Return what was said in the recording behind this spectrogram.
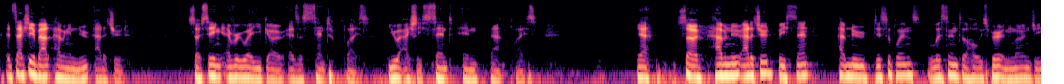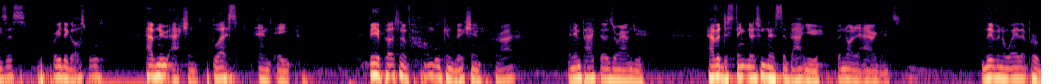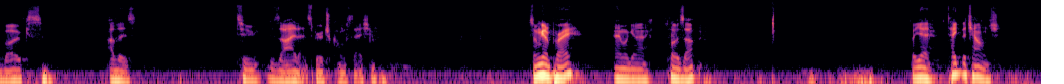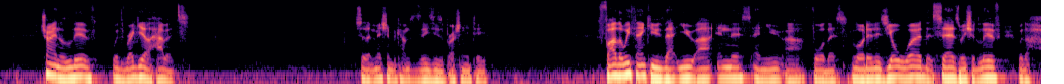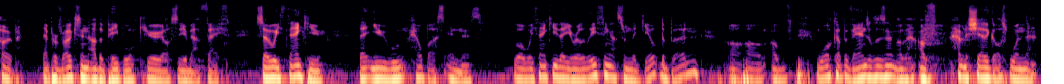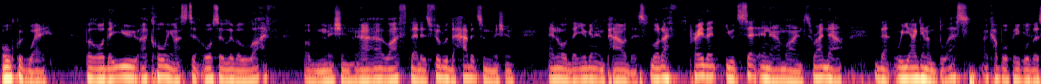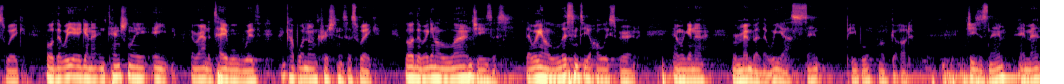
it's actually about having a new attitude. So, seeing everywhere you go as a sent place. You are actually sent in that place. Yeah. So, have a new attitude, be sent, have new disciplines, listen to the Holy Spirit and learn Jesus, read the Gospels, have new actions, bless and eat. Be a person of humble conviction, right? And impact those around you. Have a distinctiveness about you, but not in arrogance. Live in a way that provokes others to desire that spiritual conversation. So I'm going to pray and we're going to close up. But yeah, take the challenge. Try and live with regular habits so that mission becomes as easy as brushing your teeth. Father, we thank you that you are in this and you are for this. Lord, it is your word that says we should live with a hope that provokes in other people curiosity about faith. So we thank you that you will help us in this. Lord, we thank you that you're releasing us from the guilt, the burden of, of, of walk up evangelism, of, of having to share the gospel in that awkward way. But Lord, that you are calling us to also live a life of mission, a life that is filled with the habits of mission. And Lord, that you're going to empower this. Lord, I pray that you would set in our minds right now that we are going to bless a couple of people this week. Lord, that we are going to intentionally eat around a table with a couple of non Christians this week. Lord, that we're going to learn Jesus, that we're going to listen to your Holy Spirit, and we're going to remember that we are sent people of God. In Jesus' name, amen.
